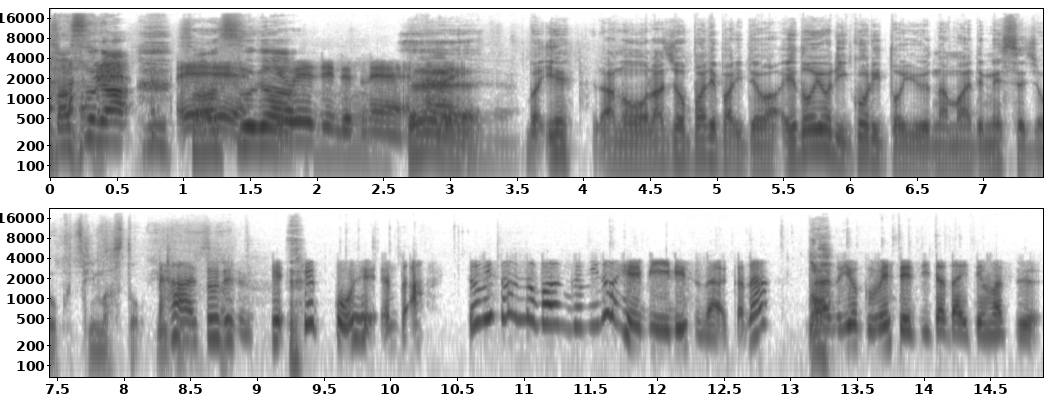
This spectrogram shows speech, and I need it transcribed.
さすが。さすが。有名人ですね。えー、はい。まあ、いえあのラジオバリバリでは江戸よりゴリという名前でメッセージを送っていますとはい、そうです。え結構へあひとみさんの番組のヘビーリスナーかな。あのよくメッセージいただいてます。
